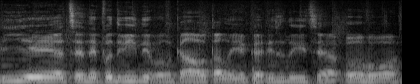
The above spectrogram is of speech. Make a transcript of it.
Є, це не подвійний волкаут, але яка різниця? Ого.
